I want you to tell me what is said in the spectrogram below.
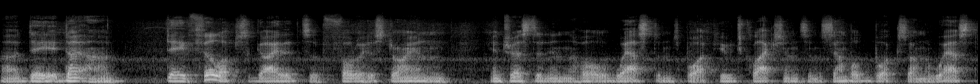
Uh, Dave, uh, Dave Phillips, a guy that's a photo historian and interested in the whole West and has bought huge collections and assembled books on the West,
